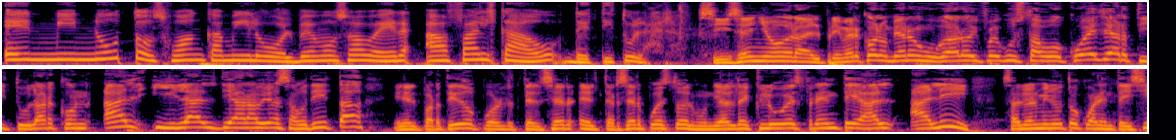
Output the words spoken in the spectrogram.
En minutos, Juan Camilo, volvemos a ver a Falcao de titular. Sí, señora. El primer colombiano en jugar hoy fue Gustavo Cuellar, titular con Al Hilal de Arabia Saudita en el partido por el tercer, el tercer puesto del Mundial de Clubes frente al Ali. Salió al minuto 45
